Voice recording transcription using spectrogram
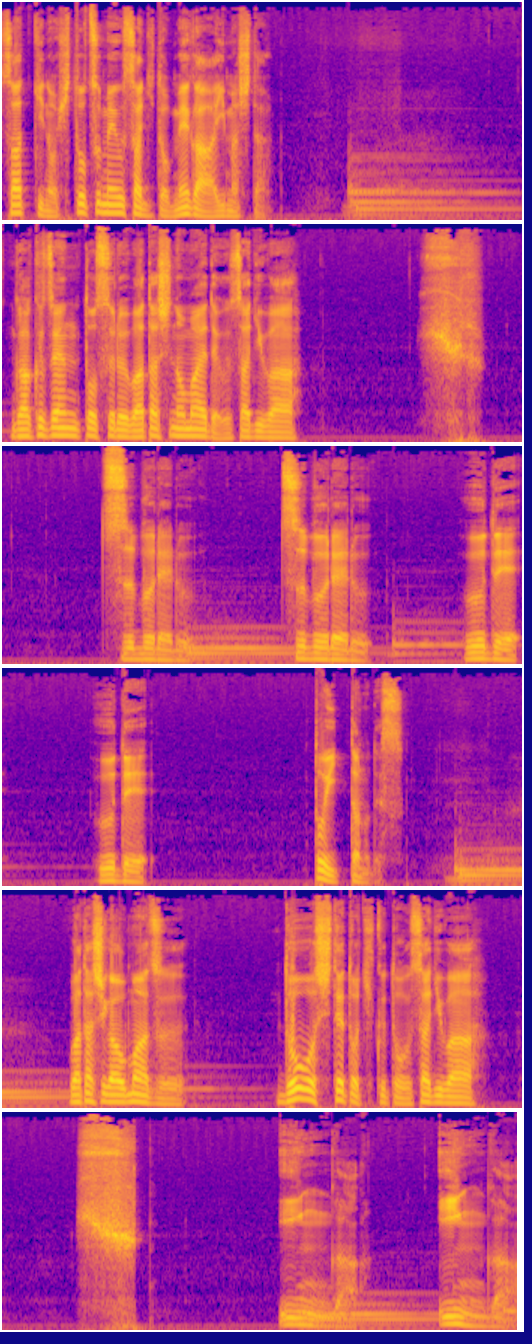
さっきの一つ目ウサギと目が合いました。愕然とする私の前でウサギは、ヒュル、潰れる、潰れる、腕、腕、と言ったのです。私が思わず、どうしてと聞くとウサギは、ヒュッ、因果、因果、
